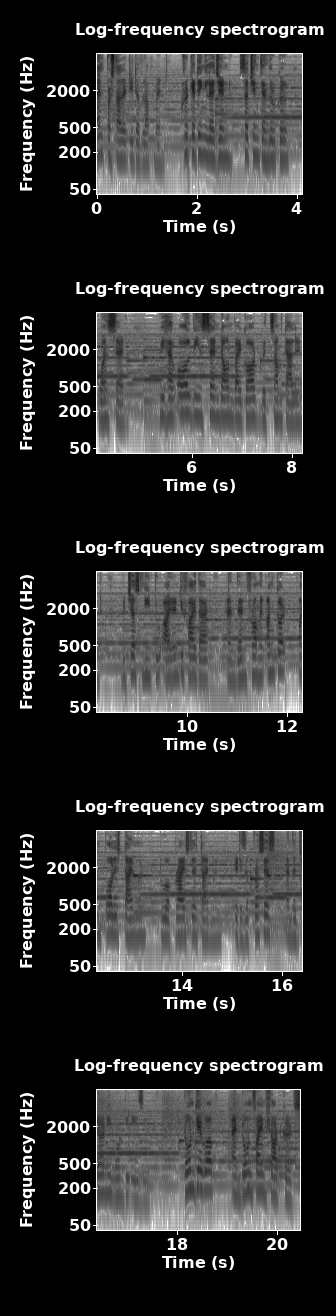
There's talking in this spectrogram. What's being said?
and personality development. Cricketing legend Sachin Tendulkar once said, We have all been sent down by God with some talent. We just need to identify that, and then from an uncut, unpolished diamond to a priceless diamond, it is a process and the journey won't be easy. Don't give up and don't find shortcuts.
